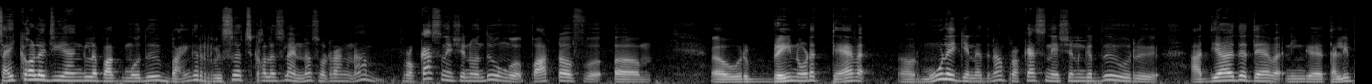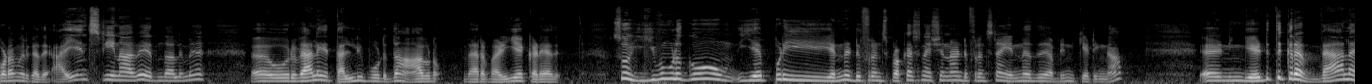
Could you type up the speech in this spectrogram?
சைக்காலஜி ஆங்கிளில் பார்க்கும்போது பயங்கர ரிசர்ச் ஸ்காலர்ஸ்லாம் என்ன சொல்கிறாங்கன்னா ப்ரொகாஸ்டினேஷன் வந்து உங்கள் பார்ட் ஆஃப் ஒரு பிரெயினோட தேவை. ஒரு மூளைக்கு என்னதுன்னா ப்ரொகாஸ்டினேஷனுங்கிறது ஒரு அத்தியாவத தேவை. நீங்கள் தள்ளி போடாமல் இருக்காது. ஐஎன்ஸ்டீனாகவே இருந்தாலுமே ஒரு வேலையை தள்ளி போட்டு தான் ஆகணும். வேறு வழியே கிடையாது. ஸோ இவங்களுக்கும் எப்படி என்ன டிஃப்ரென்ஸ் ப்ரொகாஸ்டினேஷனாக டிஃப்ரென்ஸ்னால் என்னது அப்படின்னு கேட்டிங்கன்னா நீங்கள் எடுத்துக்கிற வேலை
